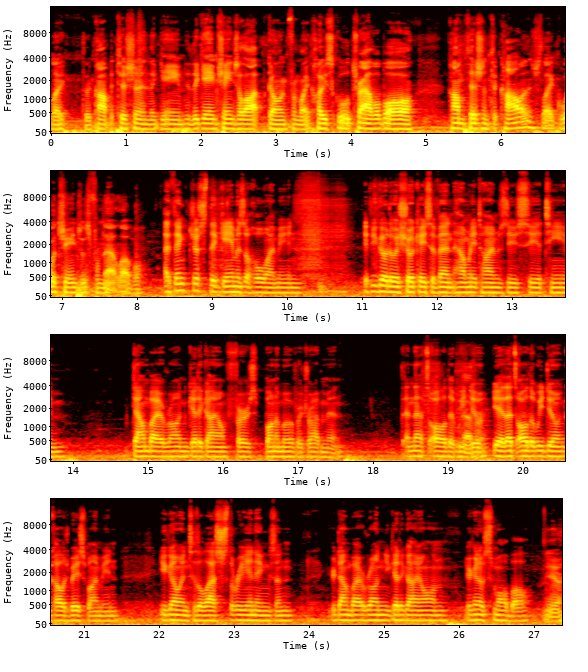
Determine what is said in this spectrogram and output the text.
like the competition in the game? Did the game change a lot going from like high school travel ball competition to college? Like what changes from that level? I think just the game as a whole. I mean, if you go to a showcase event, how many times do you see a team down by a run, get a guy on first, bunt him over, drive him in? And that's all that we do. Yeah, that's all that we do in college baseball. I mean, you go into the last three innings and you're down by a run, you get a guy on, you're gonna have small ball. Yeah.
